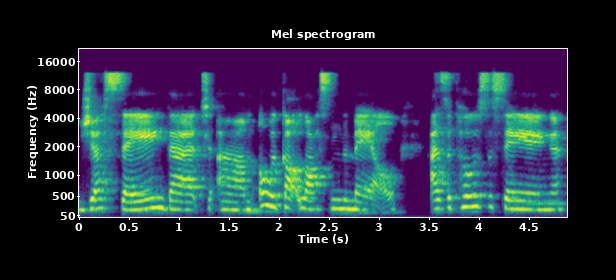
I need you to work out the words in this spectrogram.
just saying that, um, oh, it got lost in the mail, as opposed to saying,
